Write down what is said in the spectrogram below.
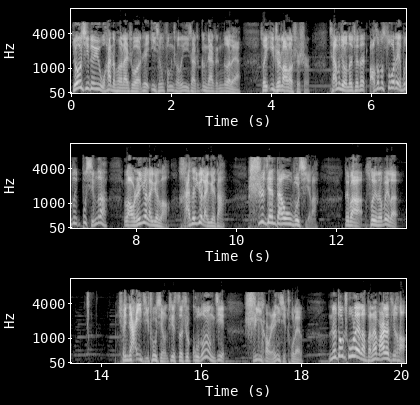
尤其对于武汉的朋友来说，这疫情封城的印象是更加深刻的呀。所以一直老老实实。前不久呢，觉得老这么缩着也不对，不行啊。老人越来越老，孩子越来越大，时间耽误不起了，对吧？所以呢，为了全家一起出行，这次是鼓足勇气，十一口人一起出来了。那都出来了，本来玩的挺好，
